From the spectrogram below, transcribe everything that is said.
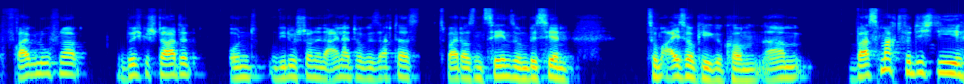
Freiberufler durchgestartet und wie du schon in der Einleitung gesagt hast, 2010 so ein bisschen zum Eishockey gekommen. Ähm, was macht für dich die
